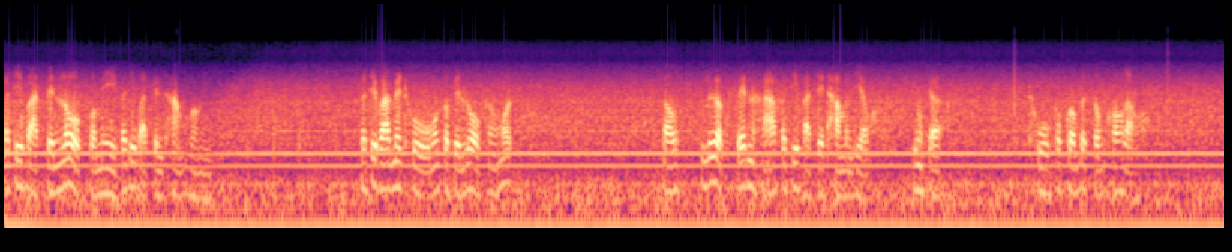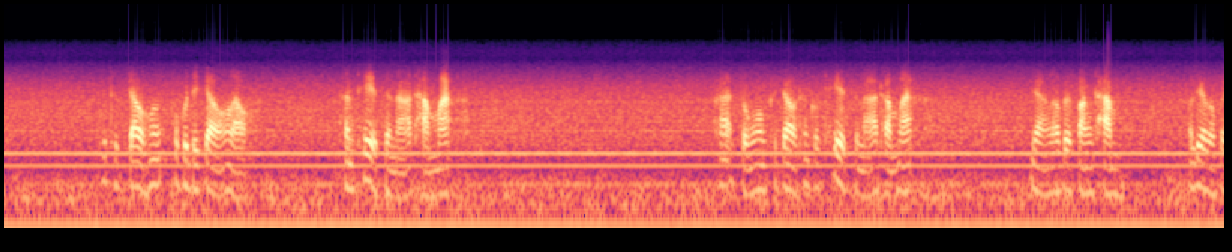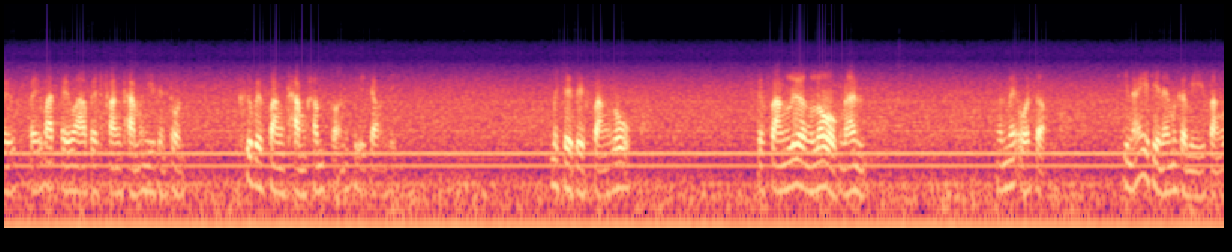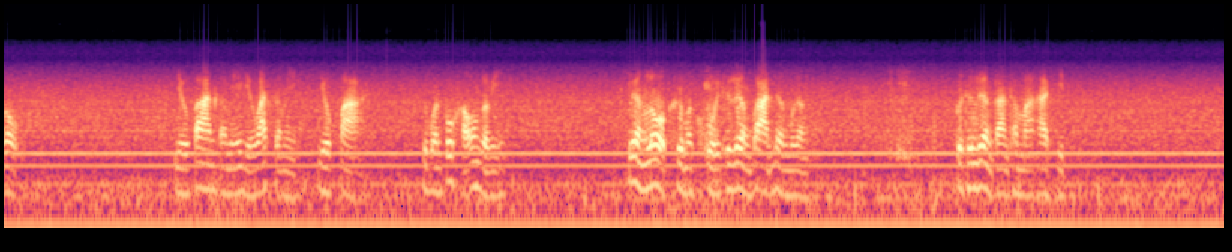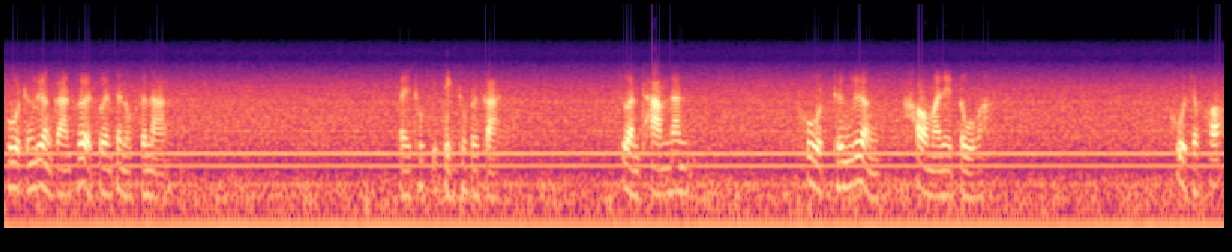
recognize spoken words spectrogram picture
ปฏิบัติเป็นโลกก็มี ปฏิบัติเป็นธรรมก็มี ปฏิบัติไม่ถูกมันก็เป็นโลกทั้งหมด เราเลือกเฟ้นหาปฏิบัติแต่ธรรมอันเดียวจึงจะถูกกับความประสงค์ของเราพระพุทธเจ้าพระพุทธเจ้าของเราท่านเทศนาธรรมะพระสงฆ์องค์เจ้าท่านก็เทศนาธรรมะ อย่างเราไปฟังธรรมเขาเรียกว่าไปไปวัดไปวาไปฟังธรรมอย่างนี้เป็นต้น คือไปฟังธรรมคำสอนพระพุทธเจ้าสิไม่ใช่ไปฟังโลกไปฟังเรื่องโลกนั้น มันไม่อดหรอกที่ไหนที่ไหนมันก็มีฟังโลก อยู่บ้านก็มีอยู่วัดก็มี อยู่ป่าอยู่บนภูเขาก็มี เรื่องโลกคือมาคุยถึงเรื่องบ้านเรื่องเมือง พูดถึงเรื่องการทำมาหากินพูดถึงเรื่องการเพลิดเพลินสนุกสนานไปทุกสิ่งทุกประการ ส่วนธรรมนั้น พูดถึงเรื่องเข้ามาในตัว พูดเฉพาะ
